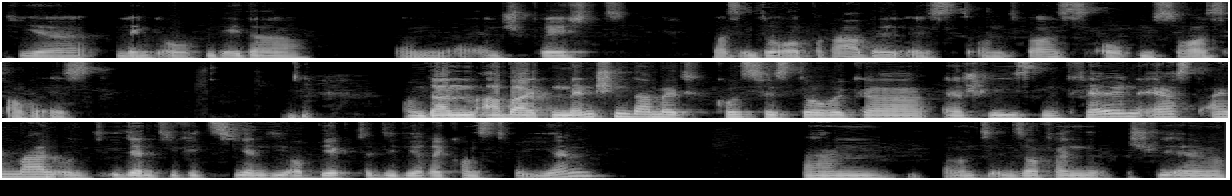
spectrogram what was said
hier Linked Open Data ähm, entspricht, was interoperabel ist und was Open Source auch ist. Und dann arbeiten Menschen damit, Kunsthistoriker erschließen Quellen erst einmal und identifizieren die Objekte, die wir rekonstruieren. Ähm, und insofern äh,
